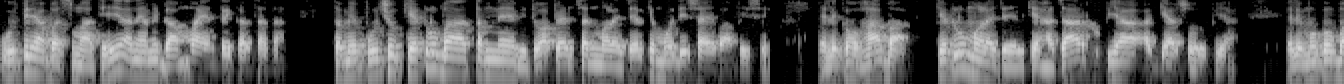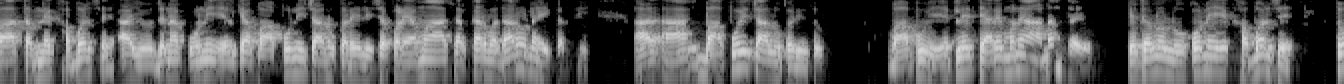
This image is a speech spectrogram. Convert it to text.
ઉતર્યા બસમાંથી અને અમે ગામમાં એન્ટ્રી કરતા હતા. તો મેં પૂછ્યું, કેટલું બા તમને વિધવા પેન્શન મળે છે? એટલે કે મોદી સાહેબ આપે છે. એટલે કહું, હા બા, કેટલું મળે છે? એટલે કે હજાર રૂપિયા, અગિયારસો રૂપિયા. એટલે હું કહું, બા, તમને ખબર છે, આ યોજના કોની, એટલે કે આ બાપુની ચાલુ કરેલી છે, પણ એમાં આ સરકાર વધારો નહીં કરતી. આ આ બાપુએ ચાલુ કર્યું હતું. બાપુએ, એટલે ત્યારે મને આનંદ થયો કે ચલો, લોકોને એ ખબર છે. તો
